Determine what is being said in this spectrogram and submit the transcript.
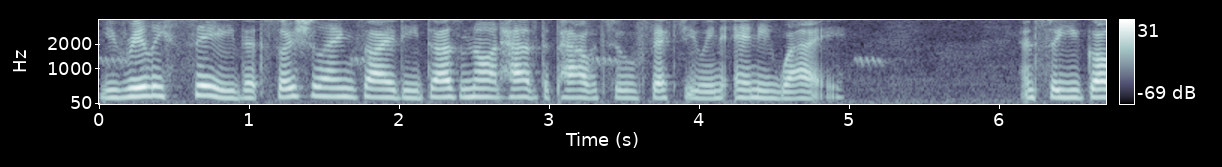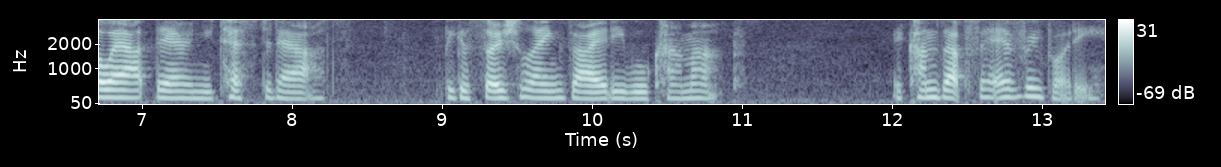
you really see that social anxiety does not have the power to affect you in any way. And so you go out there and you test it out because social anxiety will come up. It comes up for everybody.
